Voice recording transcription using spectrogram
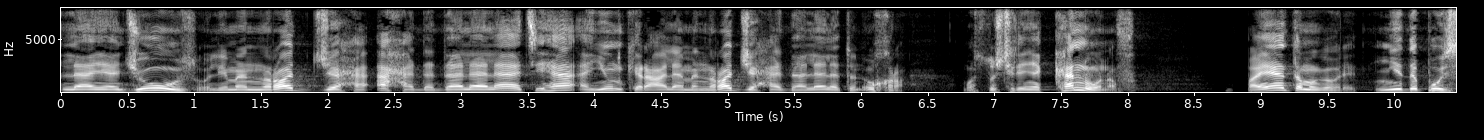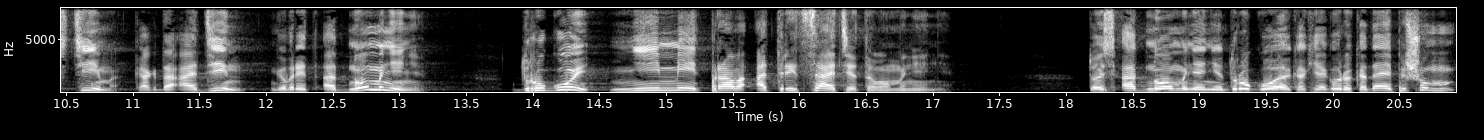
لا يجوز لمن رجح أحد دلالاتها أن ينكر على من رجح دلالة أخرى. Вот с точки зрения канонов. Поэтому, говорит, недопустимо, когда один говорит одно мнение, другой не имеет права отрицать этого мнения. То есть одно мнение, другое, как я говорю, когда я пишу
